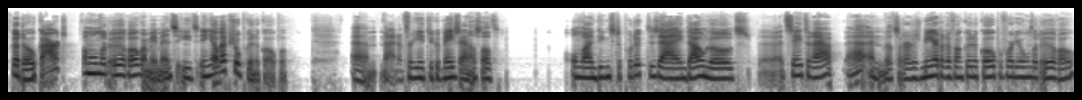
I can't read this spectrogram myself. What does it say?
cadeaukaart van 100 euro waarmee mensen iets in jouw webshop kunnen kopen. Um, nou, dan verdien je natuurlijk het meest aan als dat online diensten, producten zijn, downloads, uh, et cetera. En dat ze er dus meerdere van kunnen kopen voor die 100 euro.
